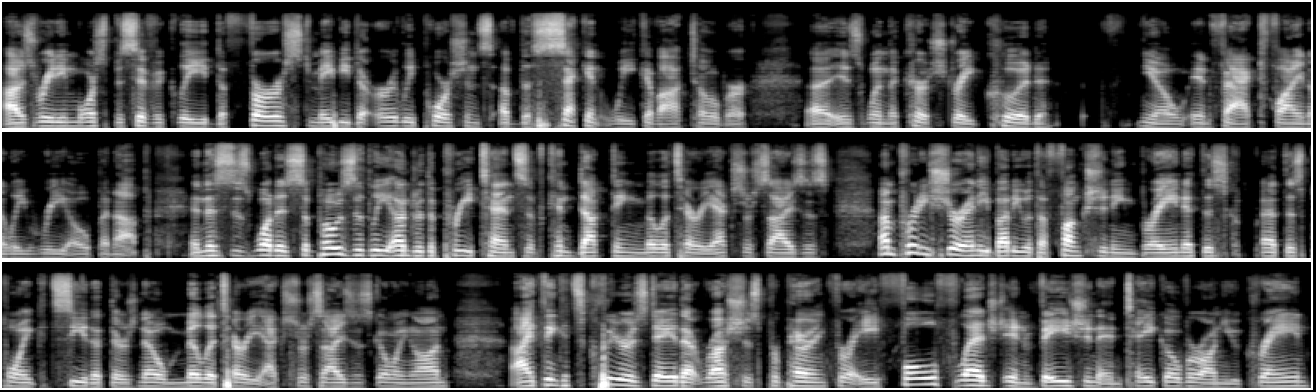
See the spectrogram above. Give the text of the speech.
I was reading more specifically the first, maybe the early portions of the second week of October uh, is when the Kerch Strait could you know, in fact, finally reopen up. And this is what is supposedly under the pretense of conducting military exercises. I'm pretty sure anybody with a functioning brain at this at this point could see that there's no military exercises going on. I think it's clear as day that Russia's preparing for a full-fledged invasion and takeover on Ukraine.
